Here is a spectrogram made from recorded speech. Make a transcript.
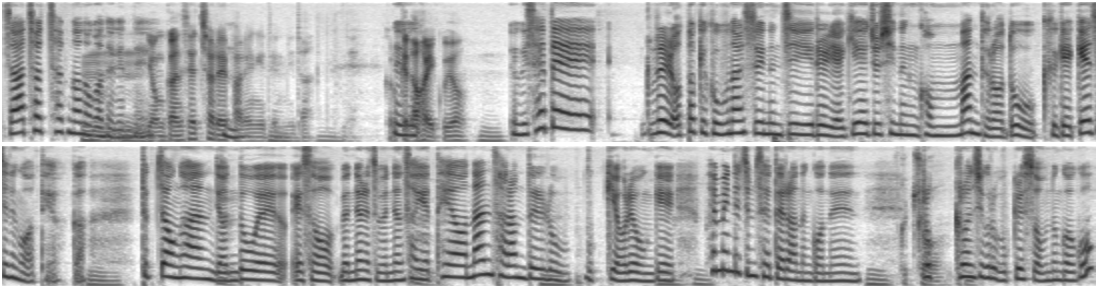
자첫 창간호가 음, 되겠네. 연간 세 차례 음. 발행이 됩니다. 네, 그렇게 네. 나와 있고요. 음. 여기 세대를 어떻게 구분할 수 있는지를 얘기해 주시는 것만 들어도 그게 깨지는 것 같아요. 그러니까 음. 특정한 연도에서 몇 년에서 몇 년 사이에 음. 태어난 사람들로 음. 묶기 어려운 게 음. 페미니즘 세대라는 거는 음. 그런 식으로 묶일 수 없는 거고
